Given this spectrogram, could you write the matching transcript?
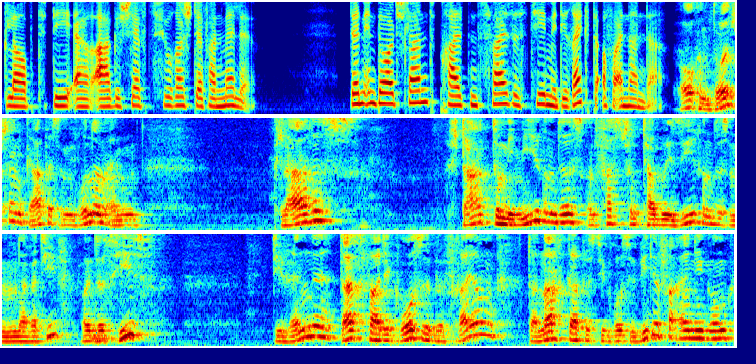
glaubt DRA-Geschäftsführer Stefan Melle. Denn in Deutschland prallten zwei Systeme direkt aufeinander. Auch in Deutschland gab es im Grunde ein klares, stark dominierendes und fast schon tabuisierendes Narrativ. Und das hieß, die Wende, das war die große Befreiung, danach gab es die große Wiedervereinigung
